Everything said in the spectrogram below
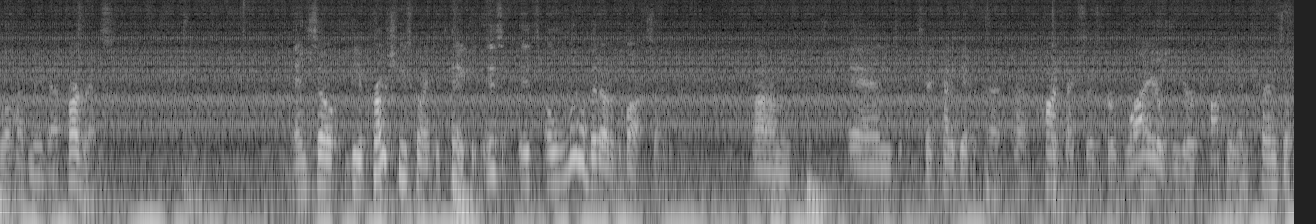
we'll have made that progress. And so the approach he's going to take is it's a little bit out of the box Um, and to kind of give a, a context as for why are we are talking in terms of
